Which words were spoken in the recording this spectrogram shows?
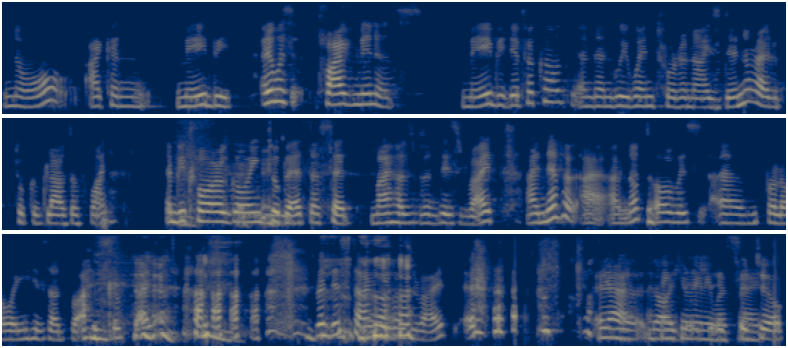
no i can maybe and it was five minutes maybe difficult. And then we went for a nice dinner. I took a glass of wine and before going to bed i said my husband is right i never I, i'm not always um, following his advice but this time he was right And, Yeah, I think he it- really was right. a joke.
